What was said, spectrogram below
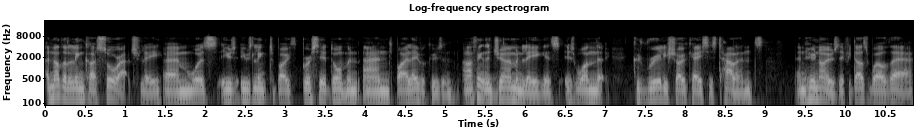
another link I saw actually um, was he was he was linked to both Borussia Dortmund and Bayer Leverkusen, and I think the German league is is one that could really showcase his talent. And who knows if he does well there,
